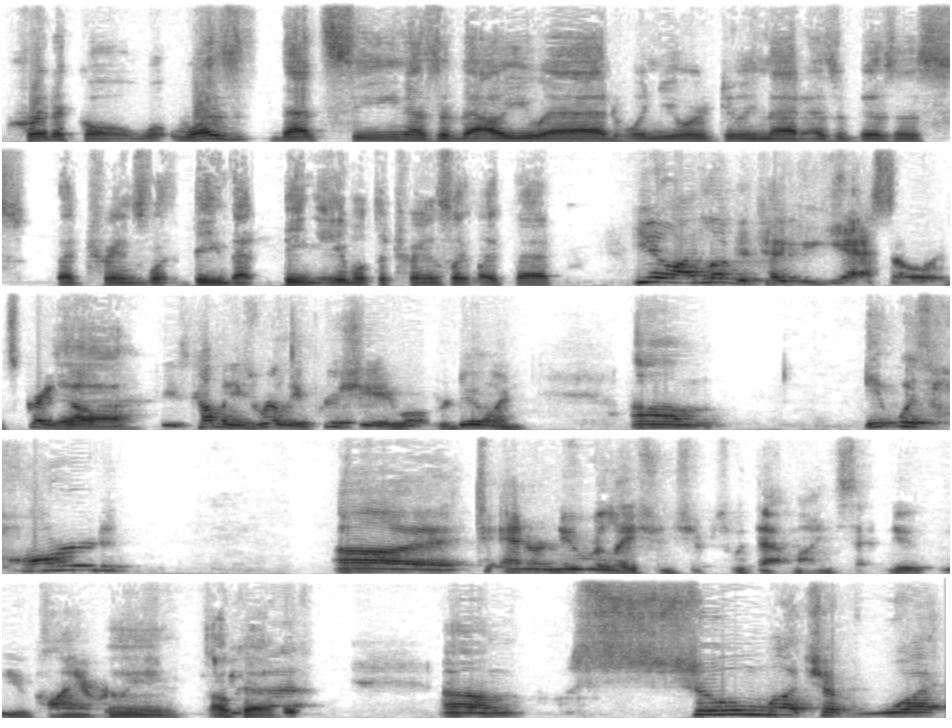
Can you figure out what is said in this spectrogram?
critical was that seen as a value add when you were doing that as a business that translate being that being able to translate like that You know, I'd love to tell you yes. Oh, it's great. Yeah. These companies really appreciate what we're doing. Um, it was hard uh, to enter new relationships with that mindset, new new client relationships. Mm, okay because, um, so much of what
